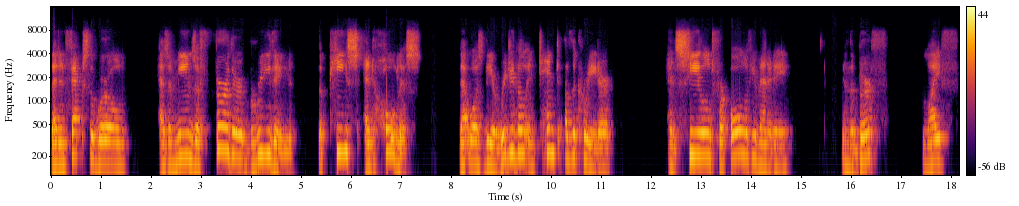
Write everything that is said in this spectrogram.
that infects the world as a means of further breathing the peace and wholeness that was the original intent of the Creator and sealed for all of humanity in the birth, life,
